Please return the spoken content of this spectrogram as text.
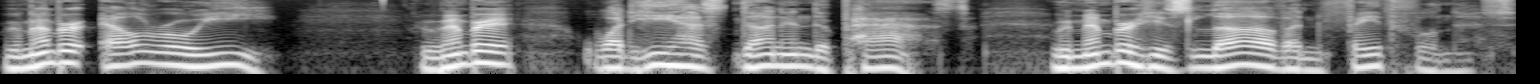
remember El Roi. Remember what he has done in the past. Remember his love and faithfulness.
